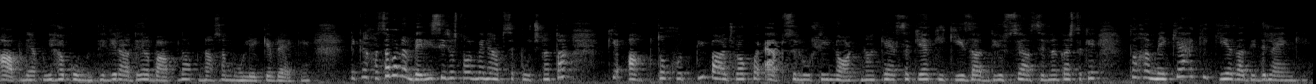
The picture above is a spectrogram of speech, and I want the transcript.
आपने अपनी हुकूमतें गिरा दी और बाप ना अपना सा मुँह लेके रह गए। लेकिन हसा ना वेरी सीरियस नोट मैंने आपसे पूछना था कि आप तो खुद भी बाजवा को एब्सोल्युटली नॉट ना कह सके, हकीकी आज़ादी उससे हासिल ना कर सके तो हमें क्या हकीकी आज़ादी दिलाएँगे?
